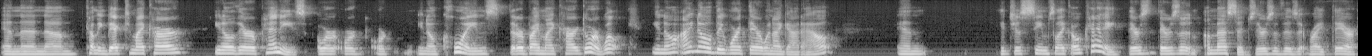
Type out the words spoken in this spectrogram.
And then um, coming back to my car, you know, there are pennies or or or you know coins that are by my car door. Well, you know, I know they weren't there when I got out, and it just seems like okay there's there's a, a message there's a visit right there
